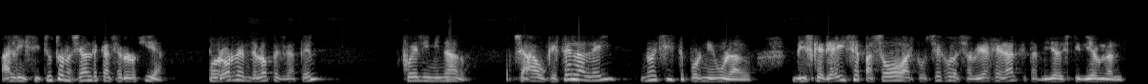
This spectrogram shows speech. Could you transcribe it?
al Instituto Nacional de Cancerología por orden de López Gatel, fue eliminado. O sea, aunque esté en la ley, no existe por ningún lado. Dice que de ahí se pasó al Consejo de Salud General, que también ya despidieron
